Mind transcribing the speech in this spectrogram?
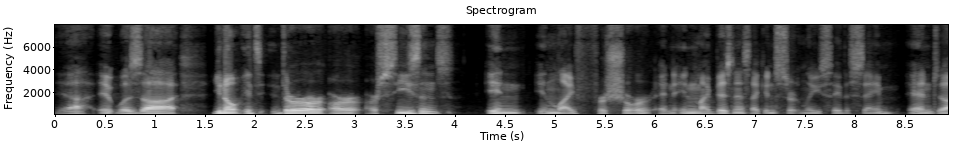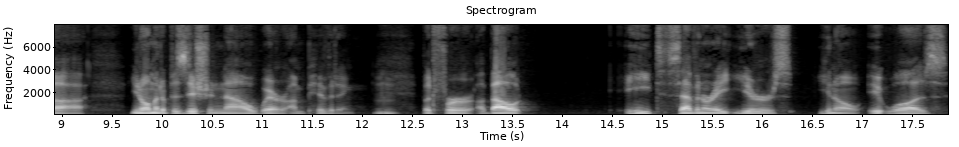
Yeah, it was. Uh, you know, it's there are, are, are seasons in in life for sure, and in my business, I can certainly say the same. And uh, you know, I'm at a position now where I'm pivoting, mm-hmm. But for about eight, seven or eight years, you know, it was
